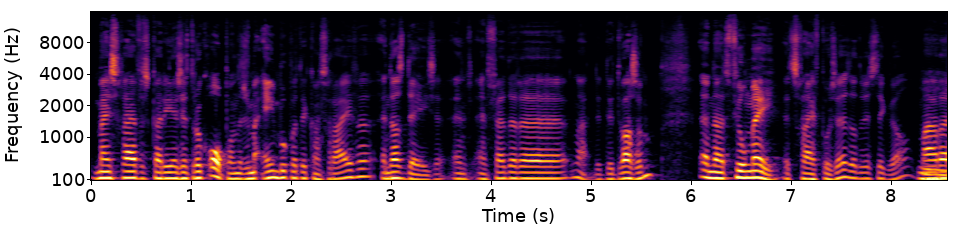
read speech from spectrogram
mijn schrijverscarrière zit er ook op. Want er is maar één boek wat ik kan schrijven. En dat is deze. En, en verder, eh, nou, dit, dit was hem. En het viel mee, het schrijfproces. Dat wist ik wel. Maar Mhm.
